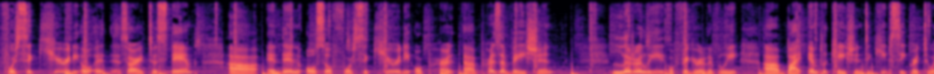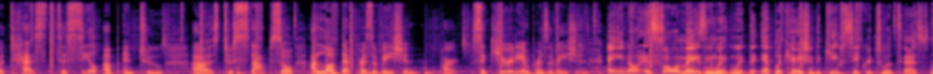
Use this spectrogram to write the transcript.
for security. Oh, uh, sorry, to stamp, uh, and then also for security or per, uh, preservation literally or figuratively, uh, by implication, to keep secret, to attest, to seal up, and to uh, to stop. So I love that preservation part, security and preservation. And you know, it's so amazing with, with the implication to keep secret to a test.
